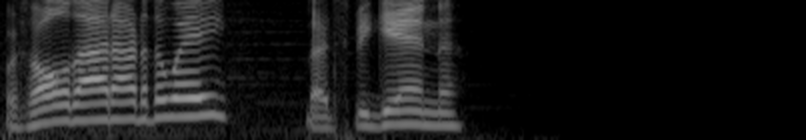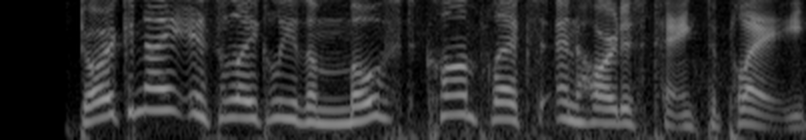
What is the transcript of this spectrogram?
With all that out of the way, let's begin. Dark Knight is likely the most complex and hardest tank to play.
